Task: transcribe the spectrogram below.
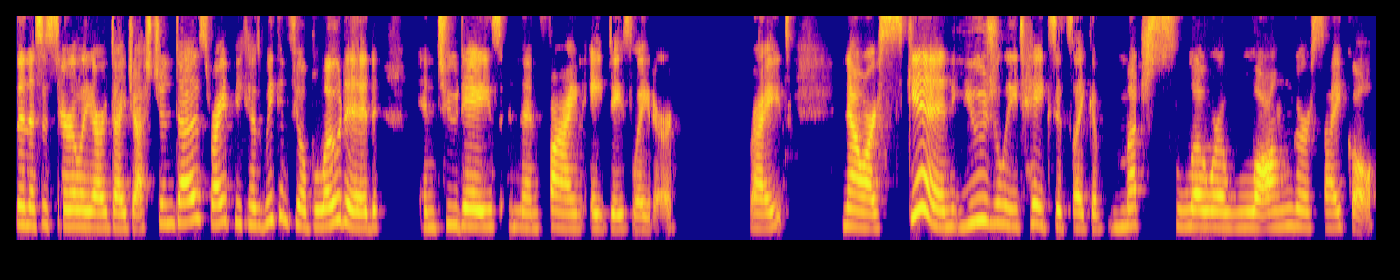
than necessarily our digestion does, right? Because we can feel bloated in two days and then fine eight days later, right? Now, our skin usually takes it's like a much slower, longer cycle.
